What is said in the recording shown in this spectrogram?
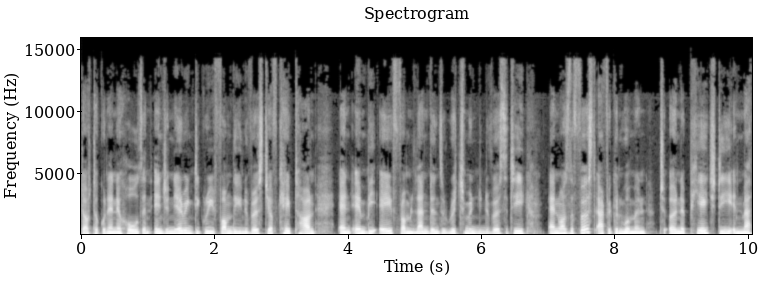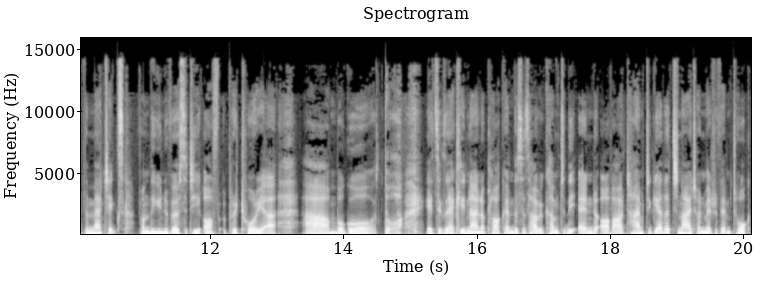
Dr. Kunene holds an engineering degree from the University of Cape Town, an MBA from London's Richmond University, and was the first African woman to earn a PhD in mathematics from the University of Pretoria. Ah, Mbogoto. It's exactly nine o'clock, and this is how we come to the end of our time together tonight on Metro FM Talk.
